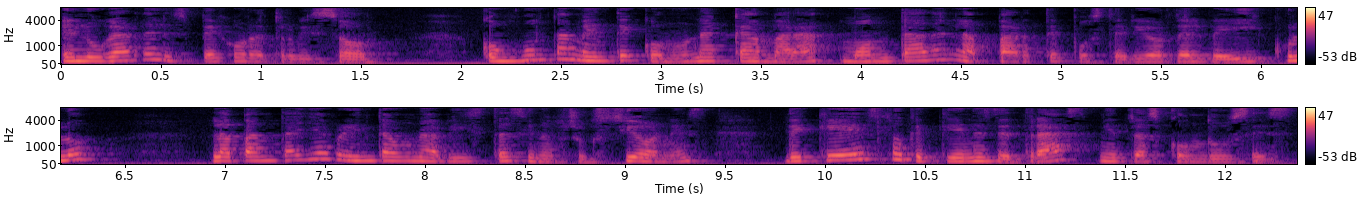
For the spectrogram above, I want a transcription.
en lugar del espejo retrovisor, Conjuntamente con una cámara montada en la parte posterior del vehículo, la pantalla brinda una vista sin obstrucciones de qué es lo que tienes detrás mientras conduces.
